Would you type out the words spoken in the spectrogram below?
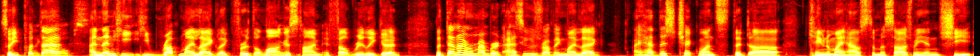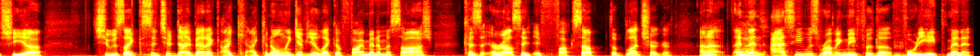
So he put Like that, Phelps. and then he he rubbed my leg like for the longest time. It felt really good, but then I remembered as he was rubbing my leg, I had this chick once that uh, came to my house to massage me, and she she. Uh, she was like, since you're diabetic, I, I can only give you like a five minute massage, cause or else it, it fucks up the blood sugar. And I, and then as he was rubbing me for the 48th minute,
